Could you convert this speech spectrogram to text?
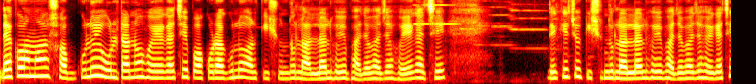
দেখো আমার সবগুলোই উল্টানো হয়ে গেছে, পকোড়াগুলো আর কি সুন্দর লাল লাল হয়ে ভাজা ভাজা হয়ে গেছে। দেখেছ কি সুন্দর লাল লাল হয়ে ভাজা ভাজা হয়ে গেছে,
